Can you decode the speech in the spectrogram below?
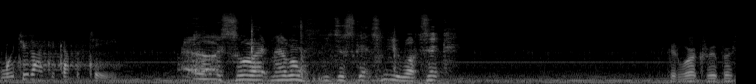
Would you like a cup of tea? Oh, it's all right, Merrill. He just gets neurotic. Good work, Rupert.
